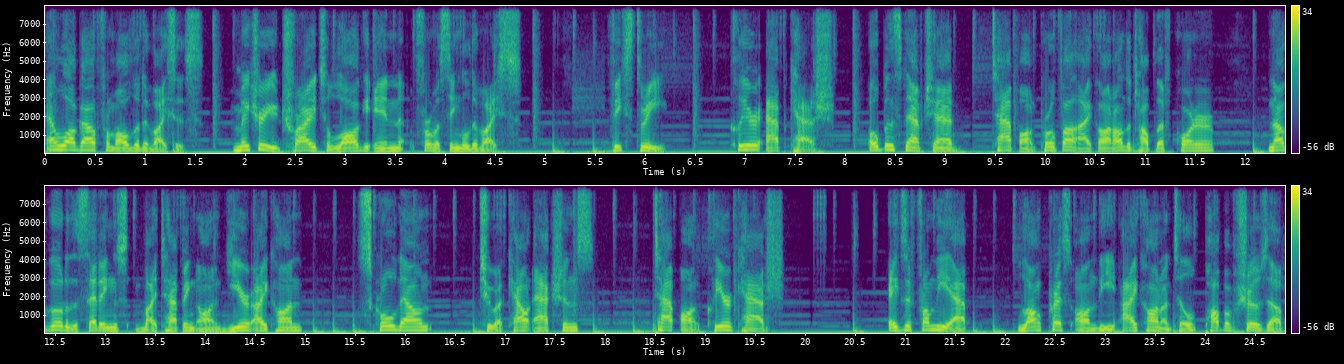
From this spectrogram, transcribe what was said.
and log out from all the devices. Make sure you try to log in from a single device. Fix 3. Clear app cache. Open Snapchat, tap on profile icon on the top left corner. Now go to the settings by tapping on gear icon, scroll down to account actions, tap on clear cache, exit from the app, long press on the icon until pop-up shows up,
